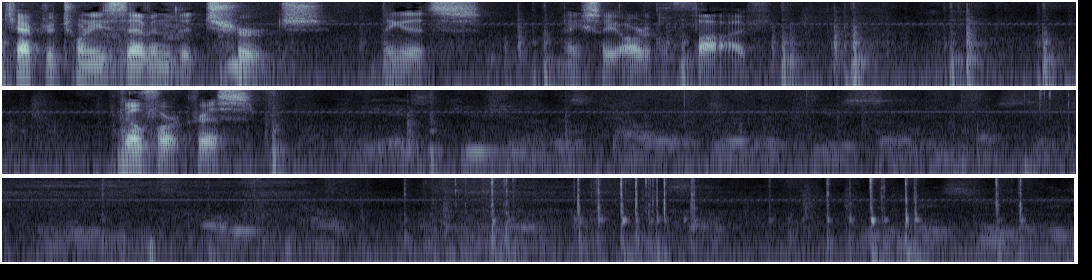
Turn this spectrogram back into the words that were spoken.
chapter 27, the church. I think that's actually Article 5. Go for it, Chris. The execution of this power, wherever he is so entrusted, the Lord uses calleth out of the world unto himself, through the ministry of his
